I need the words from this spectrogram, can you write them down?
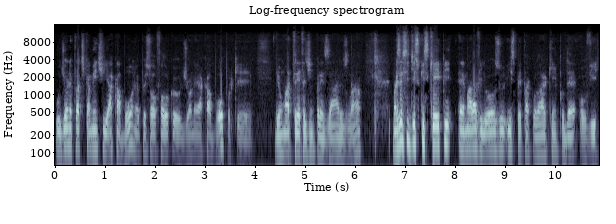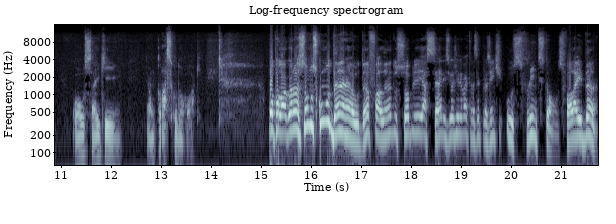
o Journey praticamente acabou, né? O pessoal falou que o Journey acabou porque deu uma treta de empresários lá. Mas esse disco Escape é maravilhoso e espetacular. Quem puder ouvir, ouça aí que é um clássico do rock. Bom, Paulo, agora nós somos com o Dan, né? O Dan falando sobre as séries e hoje ele vai trazer pra gente os Flintstones. Fala aí, Dan.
